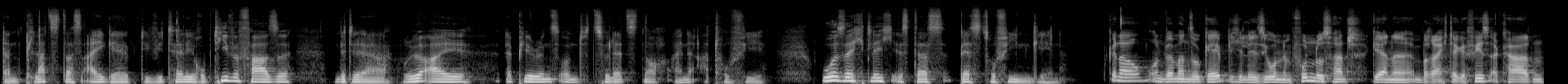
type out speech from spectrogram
dann platzt das Eigelb, die vitelli-eruptive Phase mit der Rührei-Appearance und zuletzt noch eine Atrophie. Ursächlich ist das Bestrophin-Gen. Genau, und wenn man so gelbliche Läsionen im Fundus hat, gerne im Bereich der Gefäßarkaden,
